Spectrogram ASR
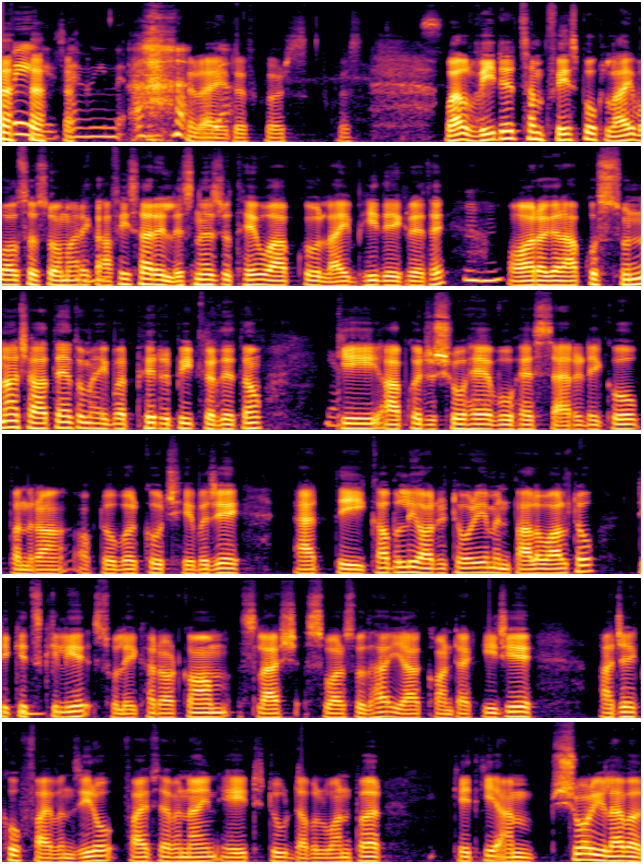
page I mean right of course. Of course well we Facebook live facebook so हमारे काफ़ी सारे लिसनर्स जो थे वो आपको लाइव भी देख रहे थे Mhm. और अगर आपको सुनना चाहते हैं तो मैं एक बार फिर रिपीट कर देता हूँ Yeah. कि आपका जो शो है वो है सैटरडे को 15 अक्टूबर को 6 बजे at the Cubberley auditorium in Palo Alto tickets के लिए सुलेखा डॉट कॉम स्लैश स्वर सुधा या कॉन्टैक्ट कीजिए अजय को five one zero five seven nine eight two double one पर Ketaki I am sure you have a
